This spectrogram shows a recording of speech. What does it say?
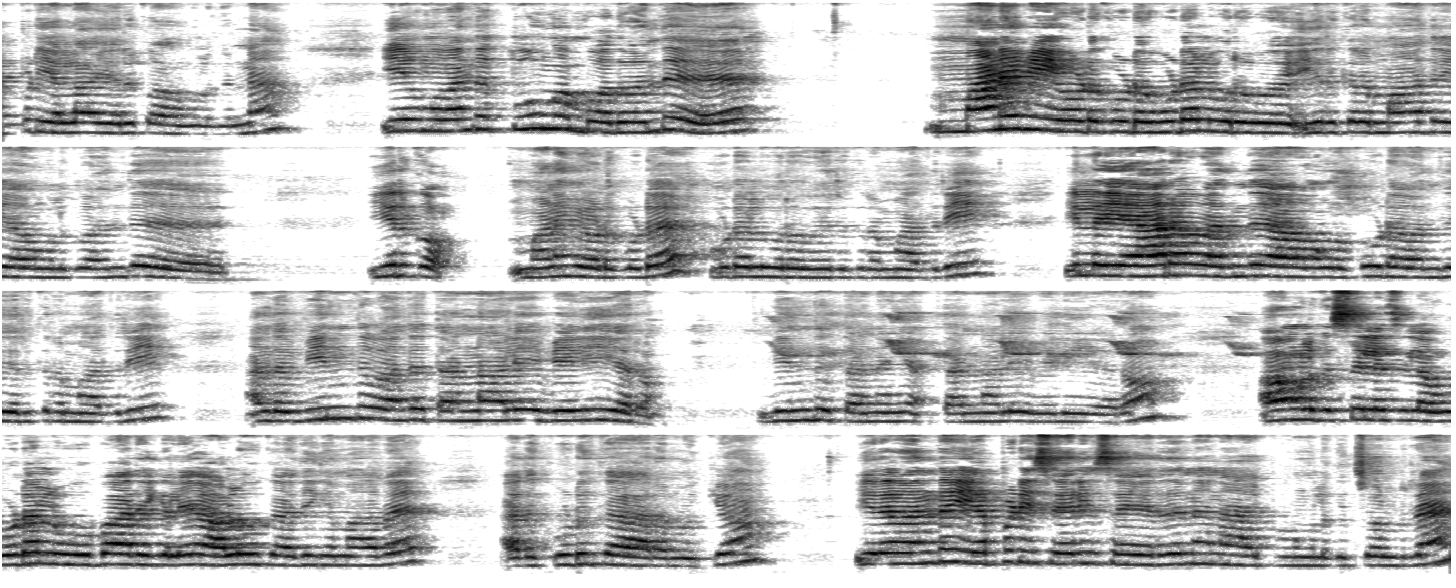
எப்படியெல்லாம் இருக்கும் அவங்களுக்குன்னா இவங்க வந்து தூங்கும்போது வந்து மனைவியோட கூட உடல் உறவு இருக்கிற மாதிரி அவங்களுக்கு வந்து இருக்கும். மனைவியோட கூட உடல் உறவு இருக்கிற மாதிரி இல்லை யாரோ வந்து அவங்க கூட வந்து இருக்கிற மாதிரி அந்த விந்து வந்து தன்னாலே வெளியேறும். விந்து தன்னைய தன்னாலே வெளியேறும். அவங்களுக்கு சில சில உடல் உபாதைகளே அளவுக்கு அதிகமாகவே அது கொடுக்க ஆரம்பிக்கும். இதை வந்து எப்படி சரி செய்யறதுன்னு நான் இப்போ உங்களுக்கு சொல்கிறேன்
